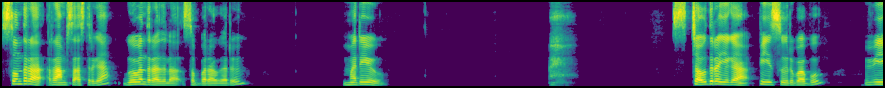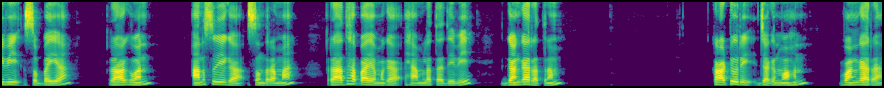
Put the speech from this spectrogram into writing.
సుందర రామశాస్త్రిగా గోవిందరాజుల సుబ్బారావు గారు మరియు చౌదరయ్యగా P. Suribabu V V Subbaiah Raghavan అనసూయగా సుందరమ్మ రాధాబాయమ్మగా హేమలతాదేవి గంగారత్నం కాటూరి జగన్మోహన్ వంగార.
